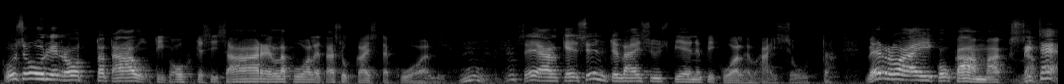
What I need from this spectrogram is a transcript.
Kun suuri rottotauti puhkesi saarella, puolet asukkaista kuoli. Mm. Sen jälkeen syntyväisyys pienempi kuolevaisuutta. Veroa ei kukaan maksa. Mitä?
